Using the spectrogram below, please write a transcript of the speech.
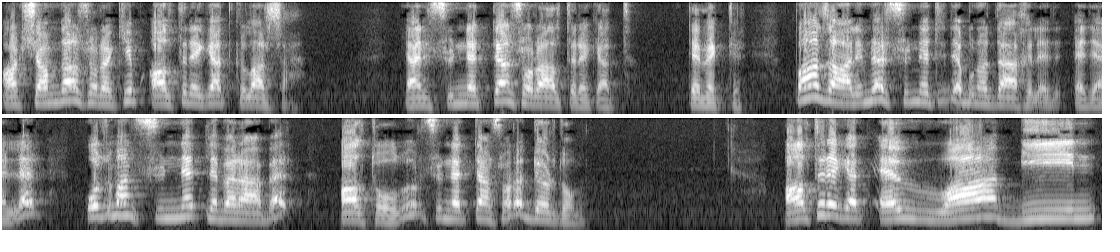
Akşamdan sonra kim altı rekat kılarsa. Yani sünnetten sonra altı rekat demektir. Bazı alimler sünneti de buna dahil ederler. O zaman sünnetle beraber altı olur. Sünnetten sonra dört olur. Altı rekat evvabin.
